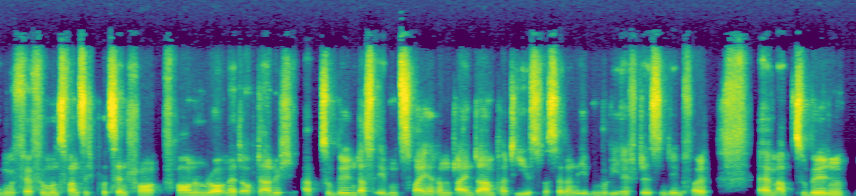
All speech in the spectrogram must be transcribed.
ungefähr 25 Prozent Frauen im Roadnet auch dadurch abzubilden, dass eben zwei Herren und ein Damenpartie ist, was ja dann eben nur die Hälfte ist in dem Fall, ähm, abzubilden.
